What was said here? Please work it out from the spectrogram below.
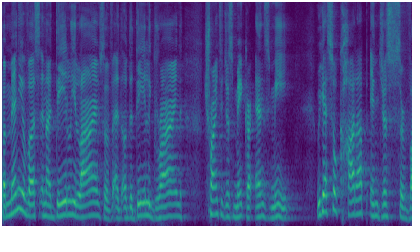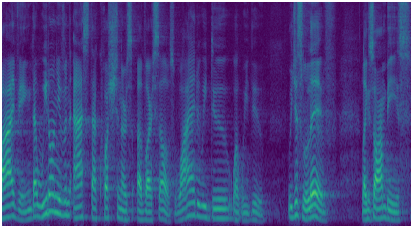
But many of us in our daily lives, of, of the daily grind, trying to just make our ends meet, we get so caught up in just surviving that we don't even ask that question of ourselves why do we do what we do? We just live like zombies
